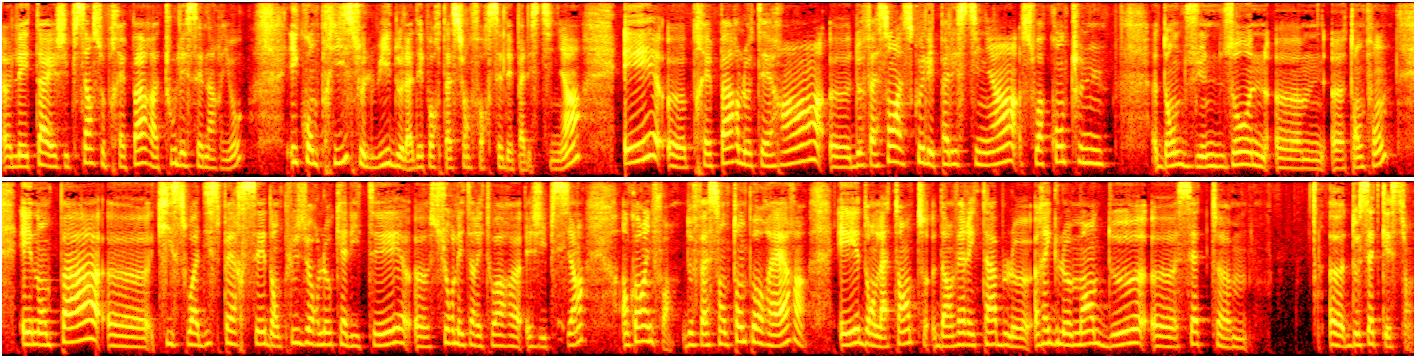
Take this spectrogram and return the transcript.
l'État égyptien se prépare à tous les scénarios, y compris celui de la déportation forcée des Palestiniens, et euh, prépare le terrain euh, de façon à ce que les Palestiniens soient contenus dans une zone tampon et non pas qu'ils soient dispersés dans plusieurs localités sur les territoires égyptiens, encore une fois, de façon temporaire et dans l'attente d'un véritable règlement de cette euh, de cette question.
